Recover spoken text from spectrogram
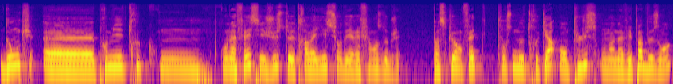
Donc, euh, premier truc qu'on a fait, c'est juste travailler sur des références d'objets. Parce qu'en en fait, pour notre cas, en plus, on n'en avait pas besoin,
